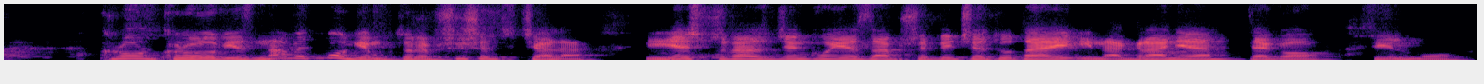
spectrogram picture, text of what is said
Król Królów jest nawet Bogiem, który przyszedł w ciele. I jeszcze raz dziękuję za przybycie tutaj i nagranie tego filmu.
